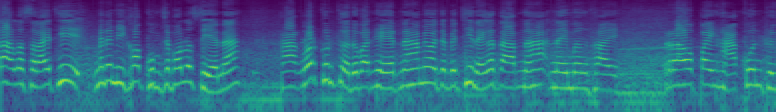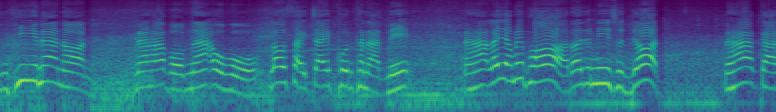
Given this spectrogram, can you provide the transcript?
ลากรถสไลด์ที่ไม่ได้มีครอบคลุมเฉพาะรถเสียนะ หากรถคุณเกิดอุบัติเหตุนะฮะไม่ว่าจะเป็นที่ไหนก็ตามนะฮะในเมืองไทย เราไปหาคุณถึงที่แน่นอนนะครับผมนะโอ้โห เราใส่ใจคุณขนาดนี้นะฮะและยังไม่พอเราจะมีสุดยอด นะฮะการ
